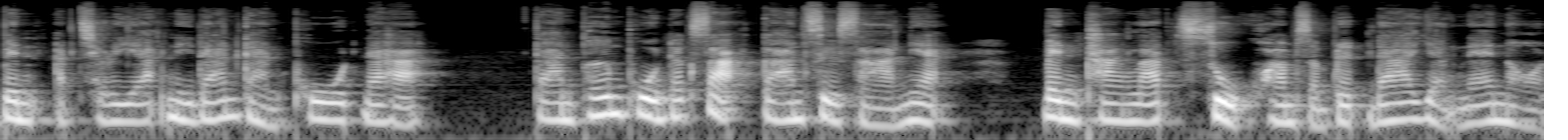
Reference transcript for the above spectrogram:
เป็นอัจฉริยะในด้านการพูดนะคะ การเพิ่มพูนทักษะการสื่อสารเนี่ยเป็นทางลัดสู่ความสำเร็จได้อย่างแน่นอน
